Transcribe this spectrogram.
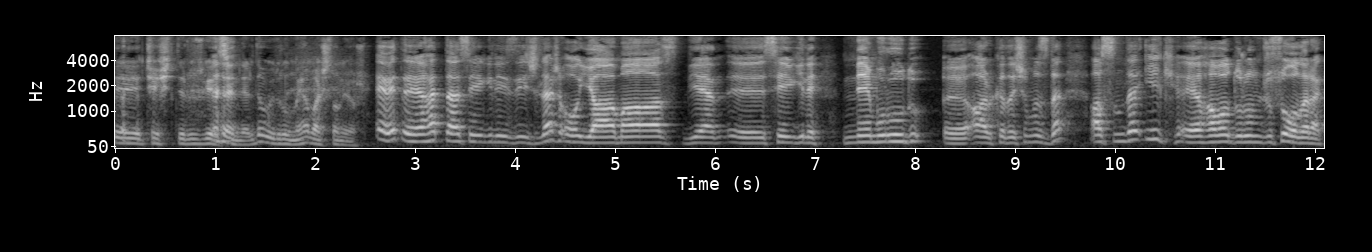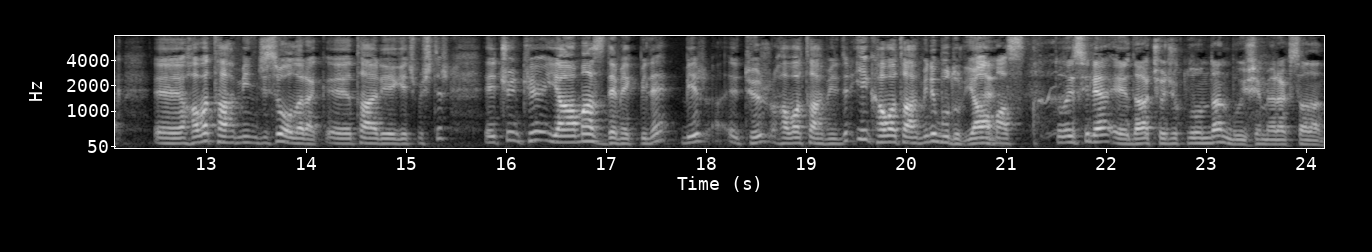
e, çeşitli rüzgar isimleri de uydurulmaya başlanıyor. Evet e, hatta sevgili izleyiciler o yağmaz diyen e, sevgili Nemrud e, arkadaşımız da aslında ilk e, hava durumcusu olarak e, hava tahmincisi olarak e, tarihe geçmiştir. E, çünkü yağmaz demek bile bir e, tür hava tahminidir. İlk hava tahmini budur yağmaz. Dolayısıyla e, daha çocukluğundan bu işe merak salan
